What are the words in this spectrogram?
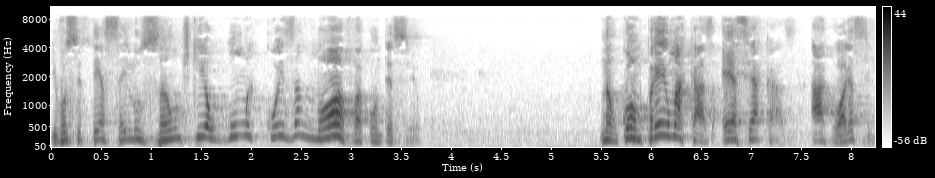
E você tem essa ilusão de que alguma coisa nova aconteceu. Não, comprei uma casa. Essa é a casa. Agora sim.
